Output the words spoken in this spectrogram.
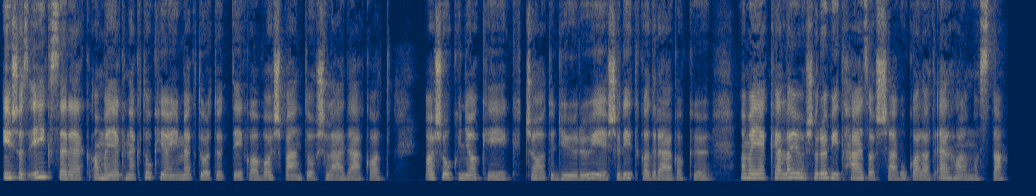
És az ékszerek, amelyeknek tokjai megtöltötték a vaspántos ládákat, a sok nyakék, csat, gyűrű és ritka drágakő, amelyekkel Lajos rövid házasságuk alatt elhalmozta,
